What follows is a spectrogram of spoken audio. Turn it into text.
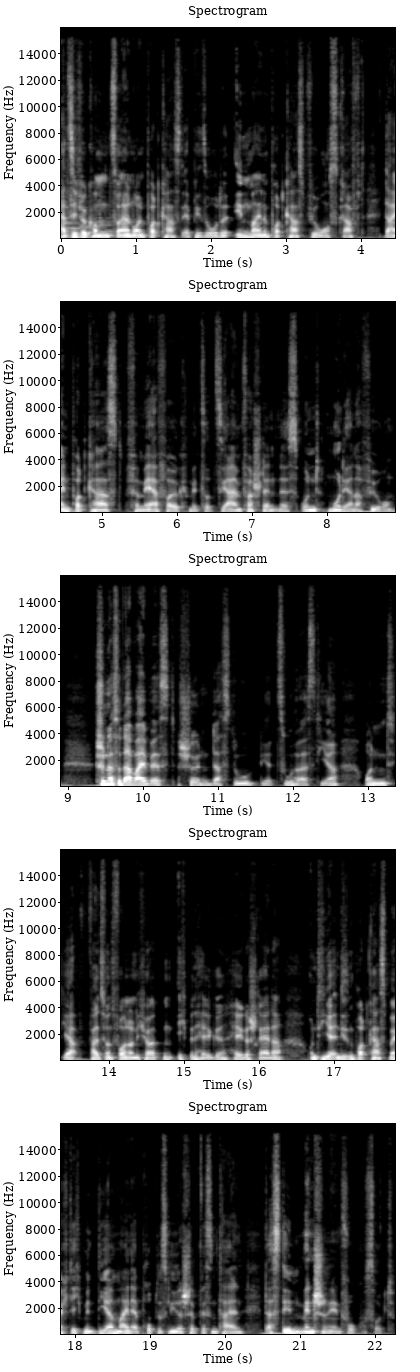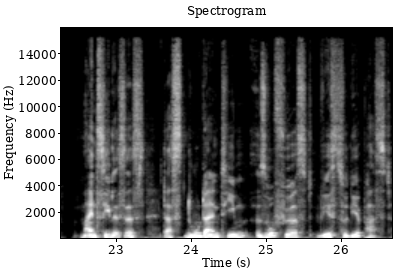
Herzlich willkommen zu einer neuen Podcast-Episode in meinem Podcast Führungskraft, dein Podcast für mehr Erfolg mit sozialem Verständnis und moderner Führung. Schön, dass du dabei bist. Schön, dass du dir zuhörst hier. Und ja, falls wir uns vorher noch nicht hörten, ich bin Helge, Helge Schräder. Und hier in diesem Podcast möchte ich mit dir mein erprobtes Leadership-Wissen teilen, das den Menschen in den Fokus rückt. Mein Ziel ist es, dass du dein Team so führst, wie es zu dir passt.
